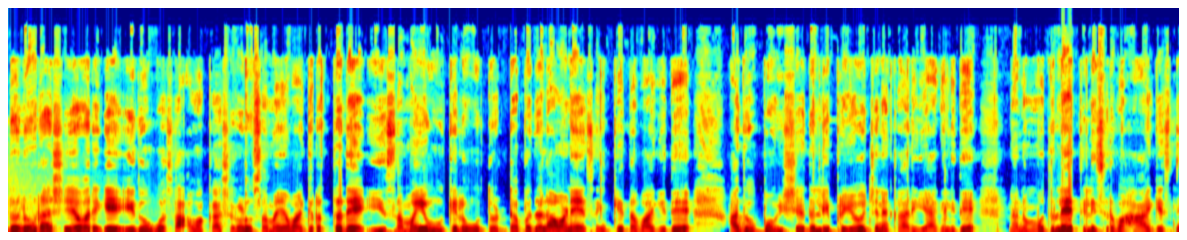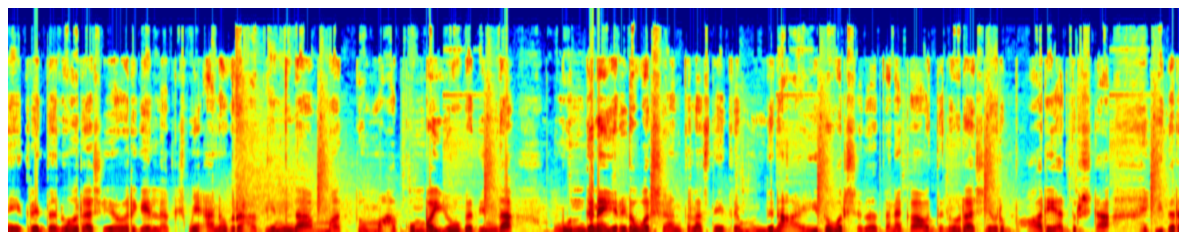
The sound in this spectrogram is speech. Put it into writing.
ಧನುರಾಶಿಯವರಿಗೆ ಇದು ಹೊಸ ಅವಕಾಶಗಳು ಸಮಯವಾಗಿರುತ್ತದೆ. ಈ ಸಮಯವು ಕೆಲವು ದೊಡ್ಡ ಬದಲಾವಣೆ ಸಂಕೇತವಾಗಿದೆ. ಅದು ಭವಿಷ್ಯದಲ್ಲಿ ಪ್ರಯೋಜನಕಾರಿಯಾಗಲಿದೆ. ನಾನು ಮೊದಲೇ ತಿಳಿಸಿರುವ ಹಾಗೆ ಸ್ನೇಹಿತರೆ, ಧನುರಾಶಿಯವರಿಗೆ ಲಕ್ಷ್ಮಿ ಅನುಗ್ರಹದಿಂದ ಮತ್ತು ಮಹಕುಂಭ ಯೋಗದಿಂದ ಮುಂದಿನ ಎರಡು ವರ್ಷ ಅಂತಲ್ಲ ಸ್ನೇಹಿತರೆ, ಮುಂದಿನ ಐದು ವರ್ಷದ ತನಕ ಧನುರಾಶಿಯವರು ಭಾರಿ ಅದೃಷ್ಟ. ಇದರ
